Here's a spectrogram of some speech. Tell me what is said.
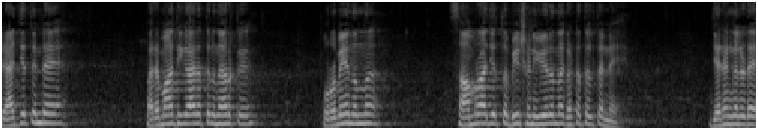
രാജ്യത്തിന്റെ പരമാധികാരത്തിന് നേർക്ക് പുറമേ നിന്ന് സാമ്രാജ്യത്വ ഭീഷണി ഉയരുന്ന ഘട്ടത്തിൽ തന്നെ ജനങ്ങളുടെ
